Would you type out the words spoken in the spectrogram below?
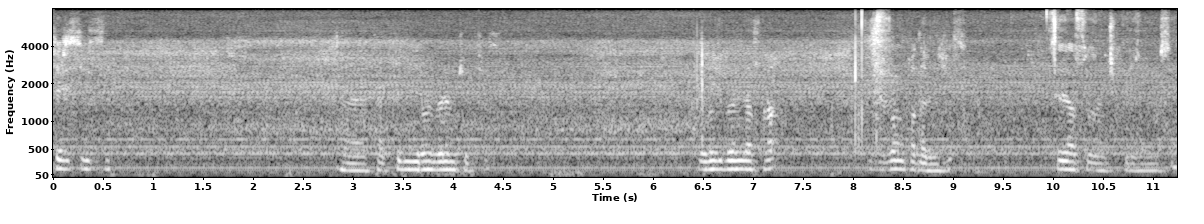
Serisi bitsin. Ee, takribi 20 bölüm çekeceğiz. 20 bölümden sonra Sezon kadar diyeceğiz. Sezon sezon çıkarız olmasın.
